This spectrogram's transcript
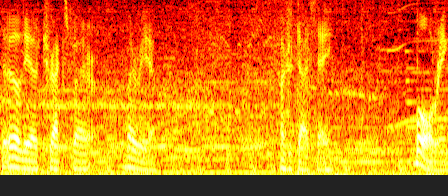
the earlier tracks were very, uh, how should I say, boring.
